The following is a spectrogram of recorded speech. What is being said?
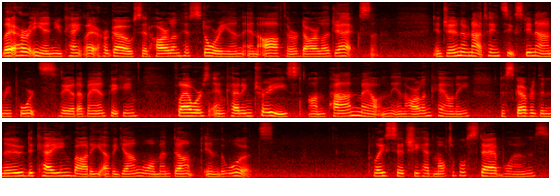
let her in, you can't let her go, said Harlan historian and author Darla Jackson. In June of 1969, reports said a man picking flowers and cutting trees on Pine Mountain in Harlan County discovered the new decaying body of a young woman dumped in the woods. Police said she had multiple stab wounds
